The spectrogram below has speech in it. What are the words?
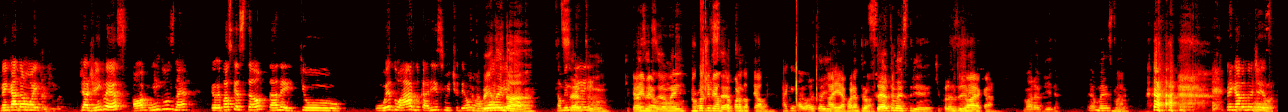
Vem cada um aí. Jardim Inglês, óbvio, um dos, né? Eu, eu faço questão, tá, Ney, que o, o Eduardo Caríssimo te deu um Tudo bem, Lenda? Tá ouvindo bem aí? Que prazerzão, hein? Não tô te vendo, tô fora da tela. Aqui. Agora tô aí. Aí, agora entrou. Tudo certo, mestre? Que prazer. Tudo jóia, cara. Maravilha. É o mestre, Mar... né? Obrigada, Dudis.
